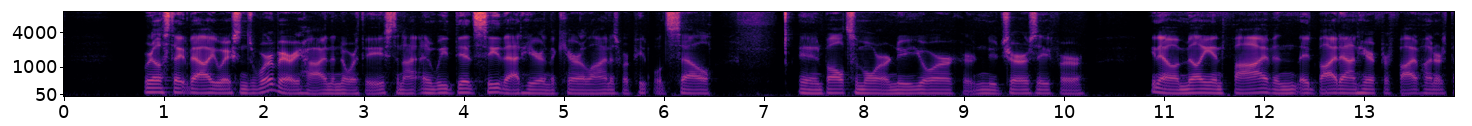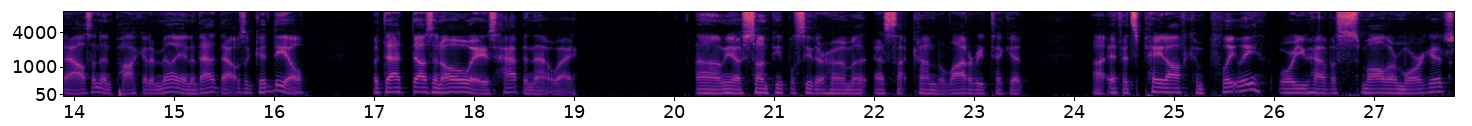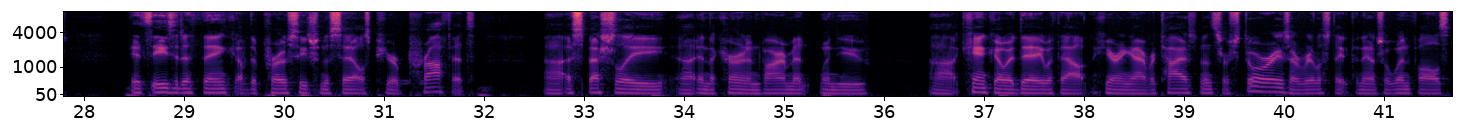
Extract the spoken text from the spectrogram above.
real estate valuations were very high in the Northeast, and I and we did see that here in the Carolinas where people would sell in Baltimore or New York or New Jersey for you know a million five, and they'd buy down here for five hundred thousand and pocket a million, and that that was a good deal, but that doesn't always happen that way. Um, you know, some people see their home as kind of the lottery ticket. Uh, if it's paid off completely, or you have a smaller mortgage it's easy to think of the proceeds from the sale as pure profit, uh, especially uh, in the current environment when you uh, can't go a day without hearing advertisements or stories or real estate financial windfalls.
